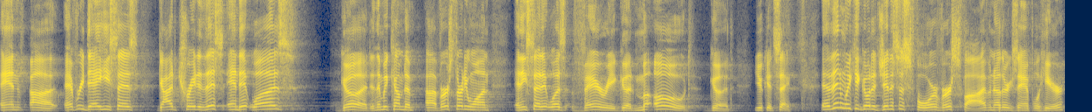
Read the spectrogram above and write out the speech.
And uh, every day he says, God created this and it was good. And then we come to uh, verse 31 and he said it was very good. Ma'od, good, you could say. And then we could go to Genesis 4, verse 5, another example here.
